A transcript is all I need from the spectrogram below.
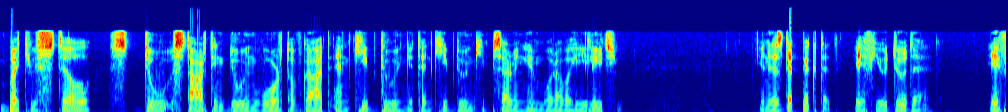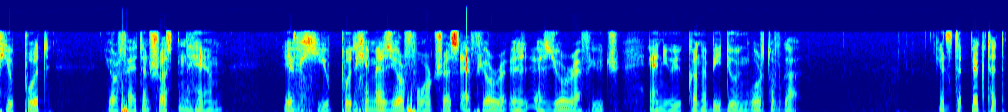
but you still do starting doing word of god and keep doing it and keep doing keep serving him wherever he leads you. And it's depicted. If you do that if you put your faith and trust in him if you put him as your fortress as your as your refuge and you're gonna be doing word of god. It's depicted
